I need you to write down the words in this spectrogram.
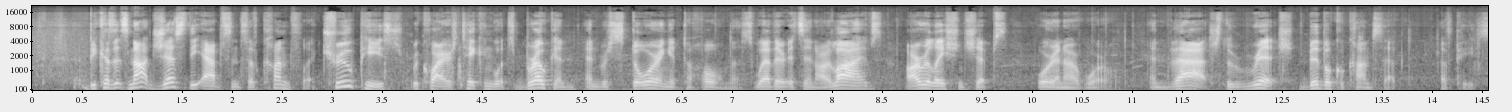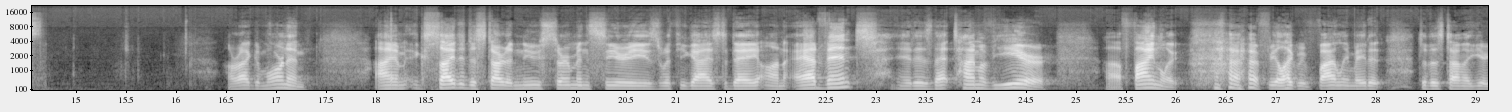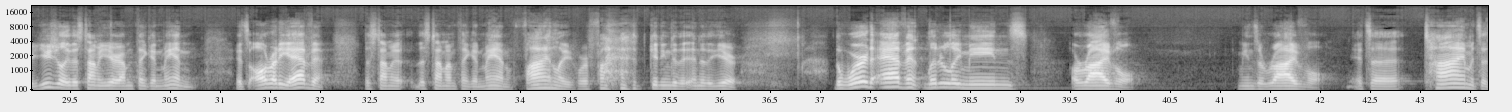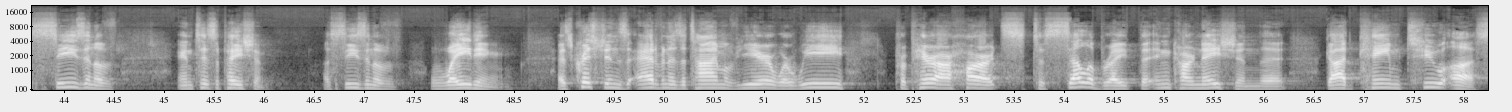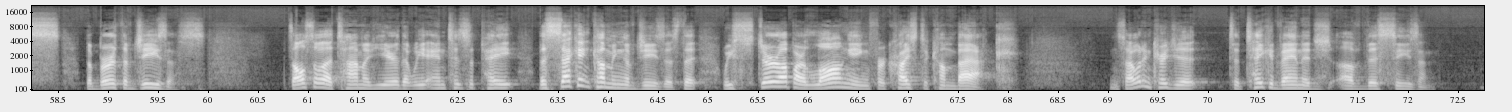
because it's not just the absence of conflict. True peace requires taking what's broken and restoring it to wholeness, whether it's in our lives our relationships, or in our world. And that's the rich biblical concept of peace. All right, good morning. I am excited to start a new sermon series with you guys today on Advent. It is that time of year. Uh, finally, I feel like we've finally made it to this time of year. Usually, this time of year, I'm thinking, man, it's already Advent. This time, this time I'm thinking, man, finally, we're getting to the end of the year. The word Advent literally means arrival. It means arrival. It's a time, it's a season of anticipation, a season of waiting. As Christians, Advent is a time of year where we prepare our hearts to celebrate the incarnation that God came to us, the birth of Jesus. It's also a time of year that we anticipate the second coming of Jesus, that we stir up our longing for Christ to come back. And so I would encourage you to take advantage of this season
